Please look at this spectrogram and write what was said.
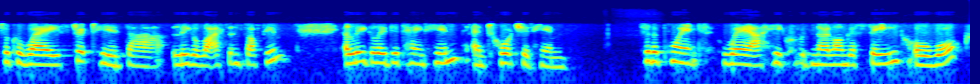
took away, stripped his uh, legal license off him, illegally detained him, and tortured him to the point where he could no longer see or walk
